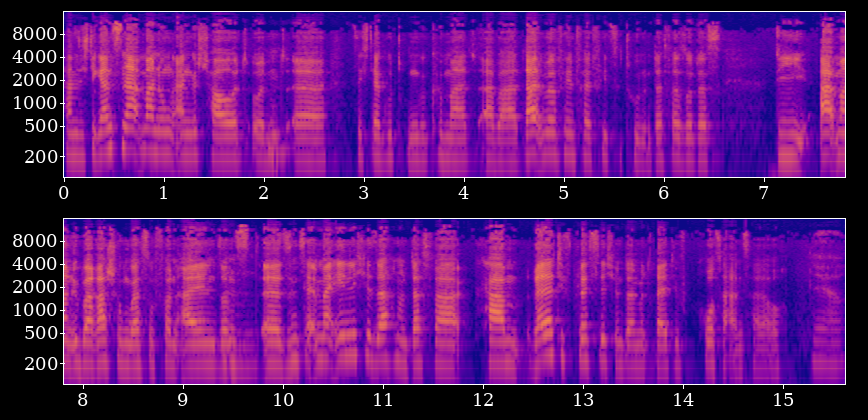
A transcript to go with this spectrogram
haben sich die ganzen Abmahnungen angeschaut und äh, sich da gut drum gekümmert. Aber da hatten wir auf jeden Fall viel zu tun und das war so das die Artmann-Überraschung, was so von allen, sonst äh, sind es ja immer ähnliche Sachen und das war, kam relativ plötzlich und dann mit relativ großer Anzahl auch. Ja.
